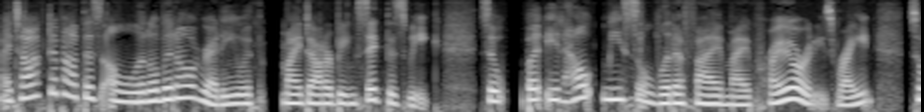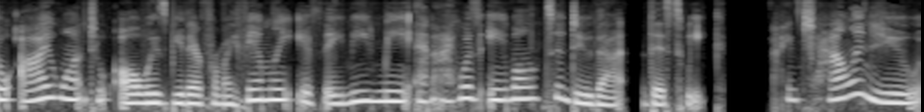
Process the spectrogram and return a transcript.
I talked about this a little bit already with my daughter being sick this week. So, but it helped me solidify my priorities, right? So, I want to always be there for my family if they need me, and I was able to do that this week. I challenge you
